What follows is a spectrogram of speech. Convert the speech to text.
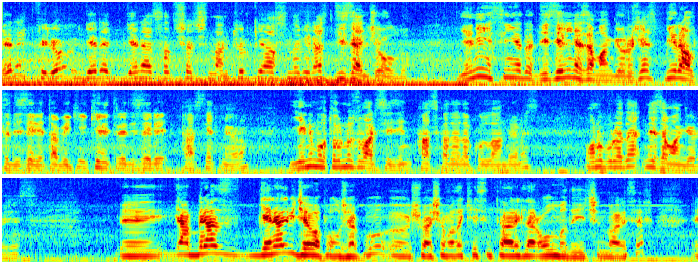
Gerek filo gerek genel satış açısından Türkiye aslında biraz dizelci oldu. Yeni Insignia'da dizeli ne zaman göreceğiz? 1.6 dizeli tabii ki. 2 litre dizeli kastetmiyorum. Yeni motorunuz var sizin Kaskada da kullandığınız. Onu burada ne zaman göreceğiz? Ee, yani biraz genel bir cevap olacak bu. Ee, şu aşamada kesin tarihler olmadığı için maalesef. Ee,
